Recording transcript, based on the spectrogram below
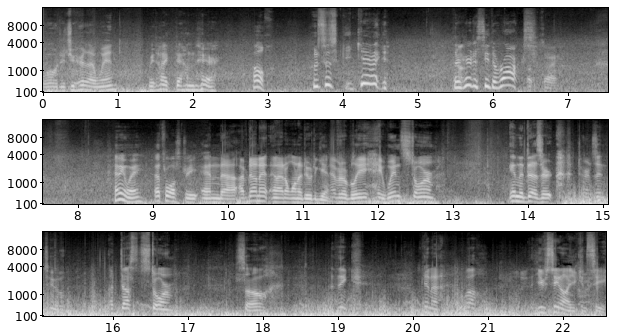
whoa, did you hear that wind? We'd hike down there. Oh, who's this? Get They're here to see the rocks. Sorry. Anyway, that's Wall Street, and uh, I've done it, and I don't want to do it again. Inevitably, a windstorm in the desert turns into a dust storm. So, I think I'm gonna, well, you've seen all you can see.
